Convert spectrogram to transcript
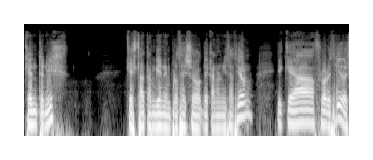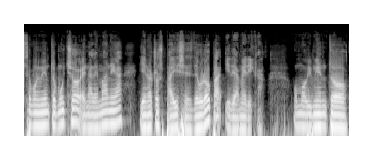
Kentenich, que está también en proceso de canonización y que ha florecido este movimiento mucho en Alemania y en otros países de Europa y de América. Un movimiento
